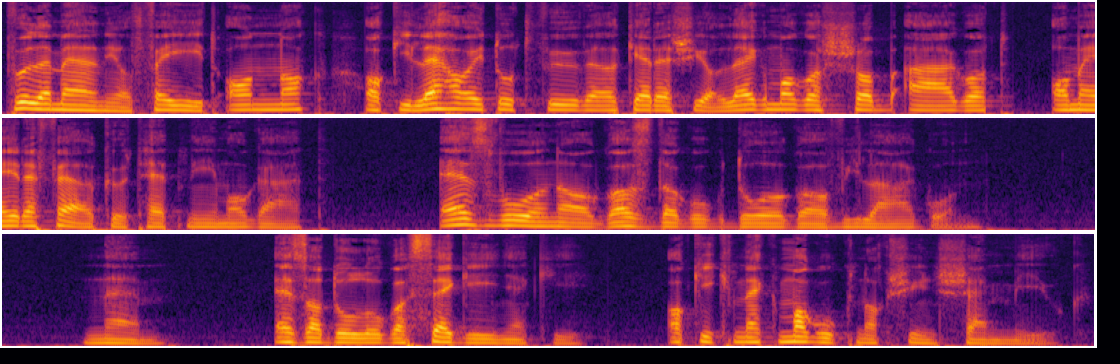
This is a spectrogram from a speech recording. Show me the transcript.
fölemelni a fejét annak, aki lehajtott fővel keresi a legmagasabb ágat, amelyre felköthetné magát. Ez volna a gazdagok dolga a világon. Nem, ez a dolog a szegényeké, akiknek maguknak sincs semmiük.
